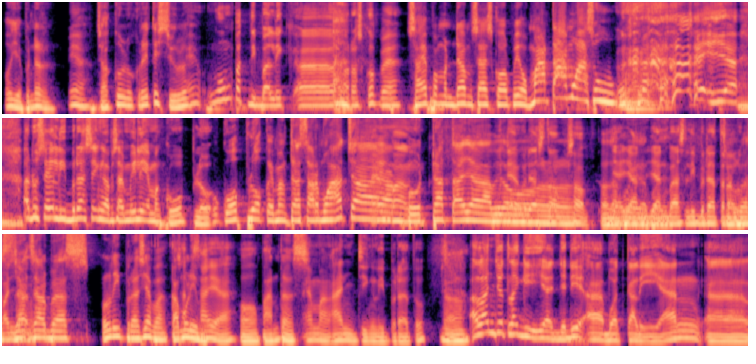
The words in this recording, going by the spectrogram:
Oh iya bener, Iya. jago lu kritis dulu. Eh, ngumpet di balik eh, horoskop ya. Saya pemendam, saya Scorpio, matamu asu. iya. Aduh saya Libra saya nggak bisa milih emang goblok. Goblok emang dasarmu aja yang Emang. bodat aja. Udah, udah stop, stop. Oh, jangan, jangan boleh. bahas Libra terlalu Jangan panjang. Jangan bahas Libra siapa? Kamu Libra? saya. Oh pantas. Emang anjing Libra tuh. Eh, Lanjut lagi ya. Jadi eh, buat kalian eh,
